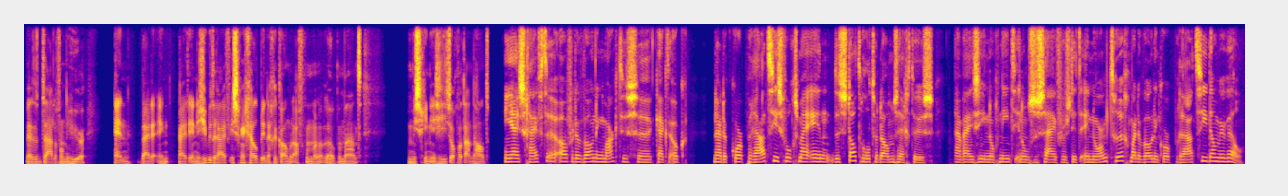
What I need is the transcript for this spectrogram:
met het betalen van de huur. En bij, de, bij het energiebedrijf is geen geld binnengekomen de afgelopen maand. Misschien is hier toch wat aan de hand. En jij schrijft uh, over de woningmarkt, dus uh, kijkt ook naar de corporaties. Volgens mij in de stad Rotterdam zegt dus, nou, wij zien nog niet in onze cijfers dit enorm terug, maar de woningcorporatie dan weer wel.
